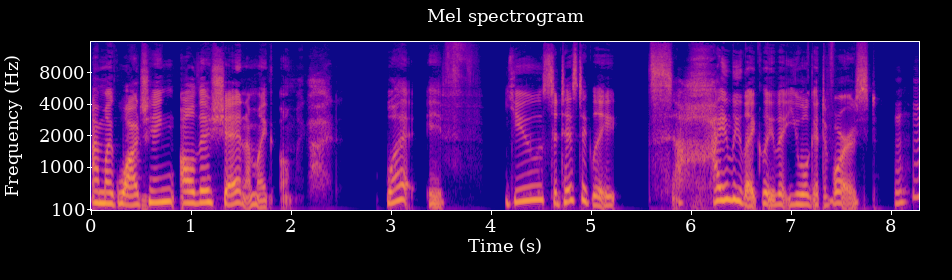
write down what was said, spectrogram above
i'm like watching all this shit and i'm like oh my god what if you statistically it's highly likely that you will get divorced Mm-hmm.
